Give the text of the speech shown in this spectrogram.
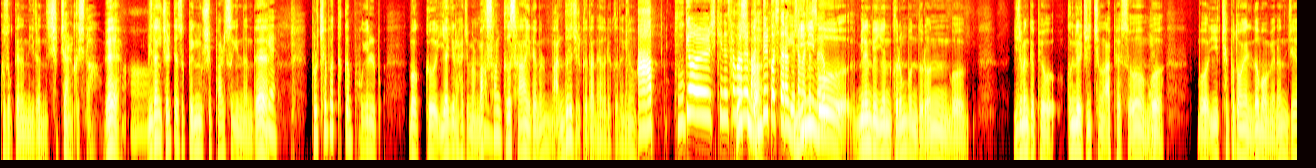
구속되는 일은 쉽지 않을 것이다. 왜? 어. 민주당이 절대석 168석 있는데 예. 불체포 특검 포기를 뭐 그 이야기를 하지만 막상 그 상황이 되면 만들어질 거다 내가 그랬거든요. 아 부결시키는 상황을 그렇습니다. 만들 것이다라고 예상하셨어요. 이미 뭐 민행배 의원 그런 분들은 뭐 이재명 대표 극렬 지지층 앞에서 뭐 뭐 이 체포 동의안이 넘어오면은 이제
